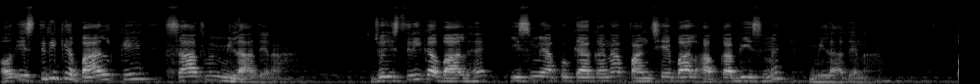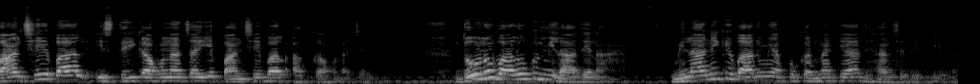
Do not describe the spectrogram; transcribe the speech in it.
और स्त्री के बाल के साथ में मिला देना है। जो स्त्री का बाल है, इसमें आपको क्या करना है पाँच छः बाल आपका भी इसमें मिला देना है। पाँच छः बाल स्त्री का होना चाहिए पाँच छः बाल आपका होना चाहिए। दोनों बालों को मिला देना है। मिलाने के बाद में आपको करना क्या ध्यान से देखिएगा।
